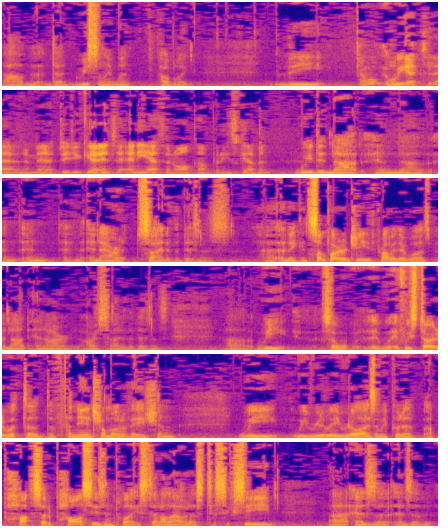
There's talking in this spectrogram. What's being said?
uh, that, that recently went public. The and we'll, we'll we, get to that in a minute. Did you get into any ethanol companies, Kevin? We did not in, uh, in, in, in, our side of the business. Uh, I think in some part of GE probably there was, but not in our, our side of the business. Uh, we so if we started with the, the financial motivation, we we really realized and we put a, a po- set of policies in place that allowed us to succeed uh, as a as an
